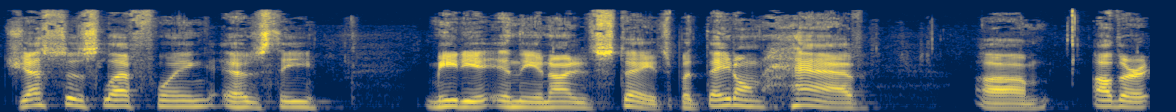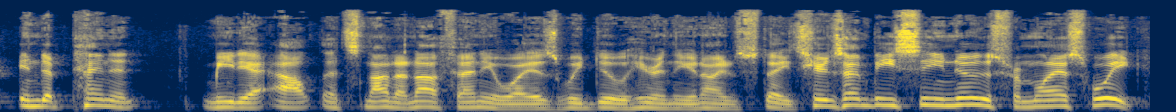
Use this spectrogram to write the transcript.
just as left wing as the media in the United States, but they don't have um, other independent media outlets, not enough anyway, as we do here in the United States. Here's NBC News from last week.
